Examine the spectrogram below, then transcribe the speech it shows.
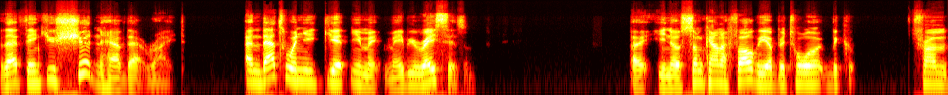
that think you shouldn't have that right. And that's when you get you may, maybe racism. Uh, you know, some kind of phobia between from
